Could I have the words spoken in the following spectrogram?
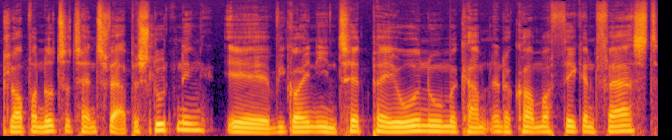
Klopp var nødt til at tage en svær beslutning. Øh, vi går ind i en tæt periode nu med kampene, der kommer thick and fast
